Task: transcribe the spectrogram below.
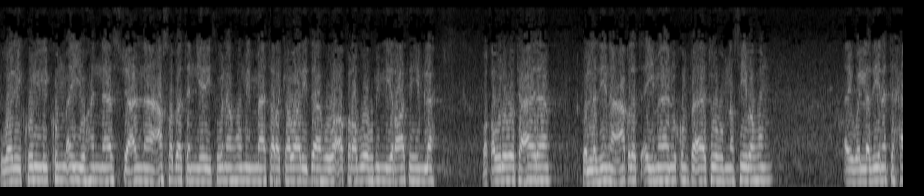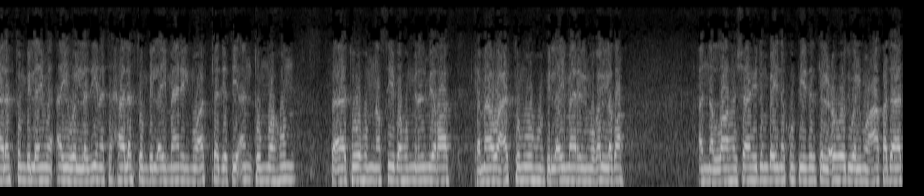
ولكلكم أيها الناس جعلنا عصبة يرثونه مما ترك والداه وأقربوه من ميراثهم له. وقوله تعالى والذين عقدت أيمانكم فآتوهم نصيبهم. أي والذين تحالفتم بالأيمان أي والذين تحالفتم بالأيمان المؤكدة أنتم وهم فآتوهم نصيبهم من الميراث كما وعدتموهم في الأيمان المغلظة. أن الله شاهد بينكم في تلك العهود والمعاقدات.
